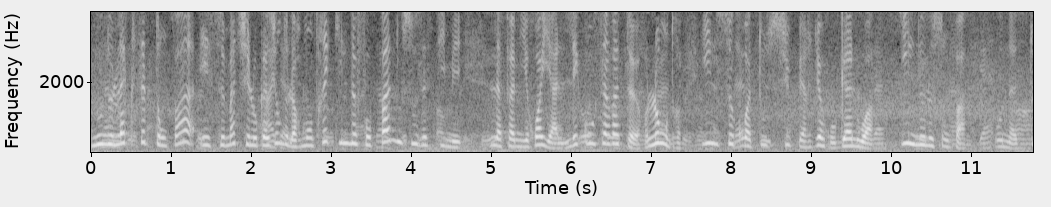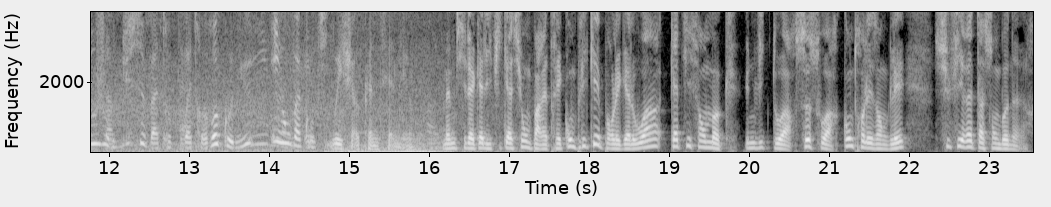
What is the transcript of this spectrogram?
Nous ne l'acceptons pas et ce match est l'occasion de leur montrer qu'il ne faut pas nous sous-estimer. La famille royale, les conservateurs, Londres, ils se croient tous supérieurs aux Gallois. Ils ne le sont pas. On a toujours dû se battre pour être reconnus et on va continuer. Même si la qualification paraît très compliquée pour les Gallois, Cathy s'en moque. Une victoire ce soir contre les Anglais suffirait à son bonheur.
